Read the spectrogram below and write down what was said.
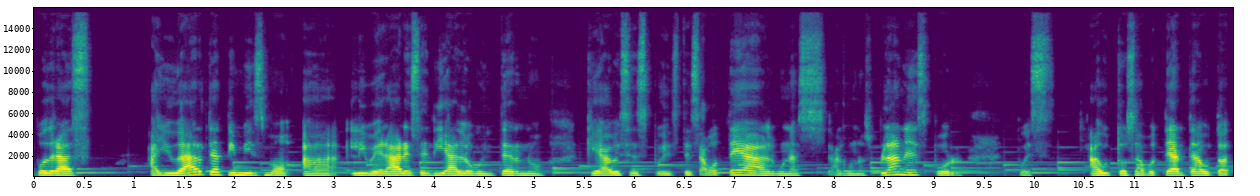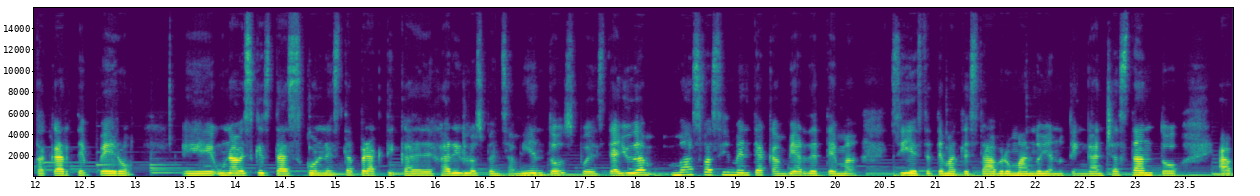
Podrás ayudarte a ti mismo a liberar ese diálogo interno que a veces pues te sabotea algunas, algunos planes por pues autosabotearte, autoatacarte, pero eh, una vez que estás con esta práctica de dejar ir los pensamientos, pues te ayuda más fácilmente a cambiar de tema. Si este tema te está abrumando, ya no te enganchas tanto, ah,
